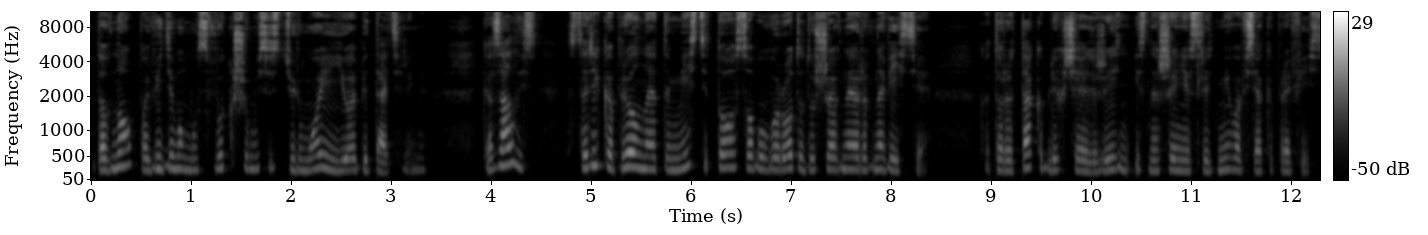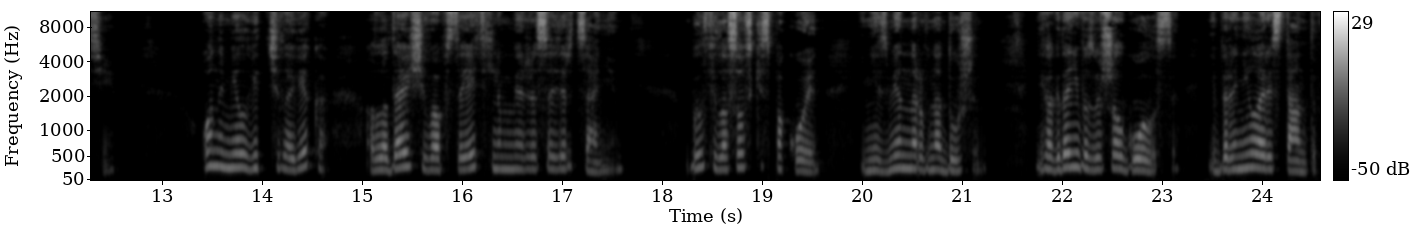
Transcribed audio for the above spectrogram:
давно, по-видимому, свыкшемуся с тюрьмой и ее обитателями. Казалось, старик обрел на этом месте то особого рода душевное равновесие, которое так облегчает жизнь и сношение с людьми во всякой профессии. Он имел вид человека, обладающего обстоятельным миросозерцанием, был философски спокоен и неизменно равнодушен, никогда не возвышал голоса, не бронил арестантов,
